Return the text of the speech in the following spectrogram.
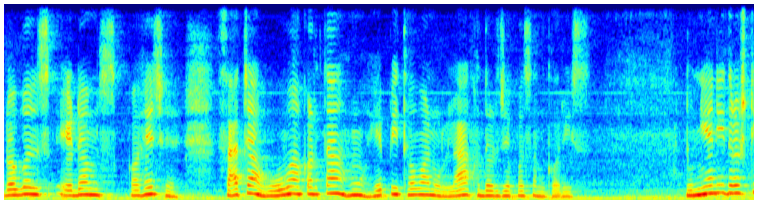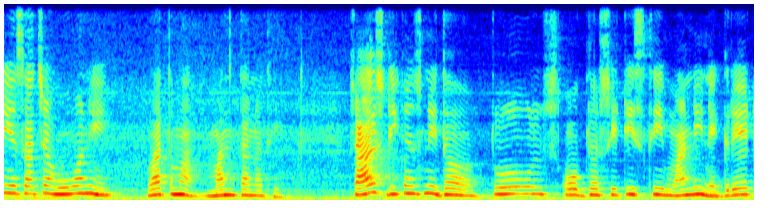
ડગલ્સ એડમ્સ કહે છે, સાચા હોવા કરતાં હું હેપી થવાનું લાખ દરજે પસંદ કરીશ. દુનિયાની દ્રષ્ટિએ સાચા હોવાની વાતમાં માનતા નથી. ચાર્લ્સ ડિકન્સની ધ ટૂલ્સ ઓફ ધ સિટીઝથી માંડીને ગ્રેટ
